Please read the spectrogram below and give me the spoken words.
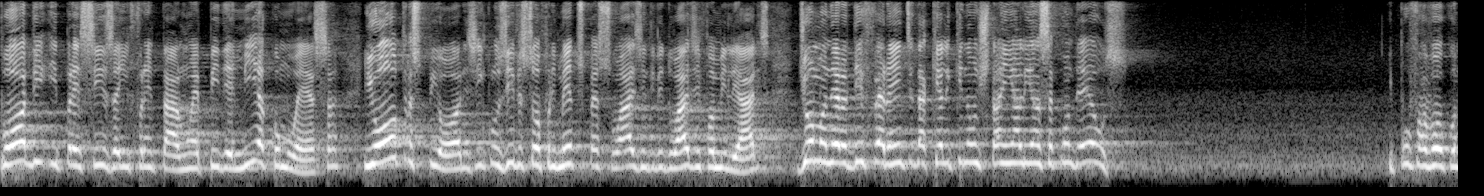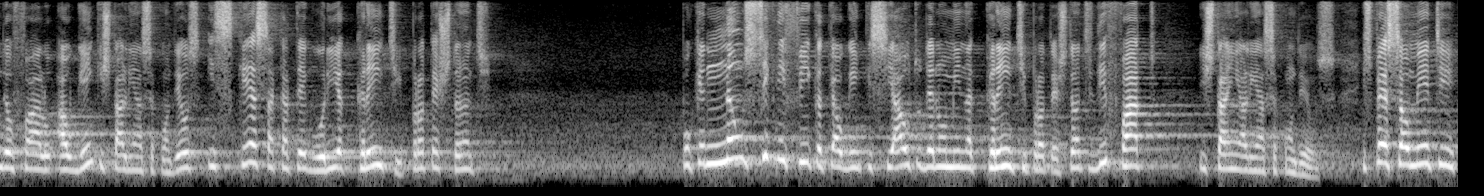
pode e precisa enfrentar uma epidemia como essa e outras piores, inclusive sofrimentos pessoais, individuais e familiares, de uma maneira diferente daquele que não está em aliança com Deus. E por favor, quando eu falo alguém que está em aliança com Deus, esqueça a categoria crente protestante. Porque não significa que alguém que se autodenomina crente protestante, de fato, está em aliança com Deus. Especialmente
